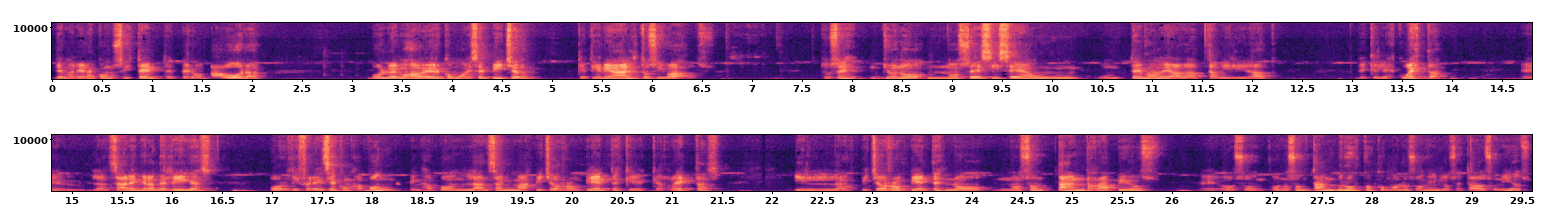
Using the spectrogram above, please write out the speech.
de manera consistente, pero ahora volvemos a ver como ese pitcher que tiene altos y bajos. Entonces, yo no, no sé si sea un, un tema de adaptabilidad, de que les cuesta eh, lanzar en grandes ligas por diferencias con Japón. En Japón lanzan más picheos rompientes que, que rectas y los picheos rompientes no, no son tan rápidos eh, o, son, o no son tan bruscos como lo son en los Estados Unidos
